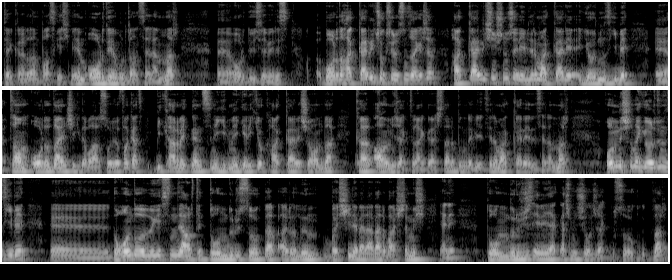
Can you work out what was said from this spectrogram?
tekrardan pas geçmeyelim. Ordu'ya buradan selamlar. E, Ordu'yu severiz. Bu arada Hakkari'yi çok söylüyorsunuz arkadaşlar. Hakkari için şunu söyleyebilirim. Hakkari gördüğünüz gibi e, tamam orada da aynı şekilde var soğuyor. Fakat bir kar beklentisine girmeye gerek yok. Hakkari şu anda kar almayacaktır arkadaşlar. Bunu da belirtelim. Hakkari'ye de selamlar. Onun dışında gördüğünüz gibi e, Doğu Anadolu bölgesinde artık dondurucu soğuklar aralığın başıyla beraber başlamış. Yani dondurucu seviyeye yaklaşmış olacak bu soğukluklar.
